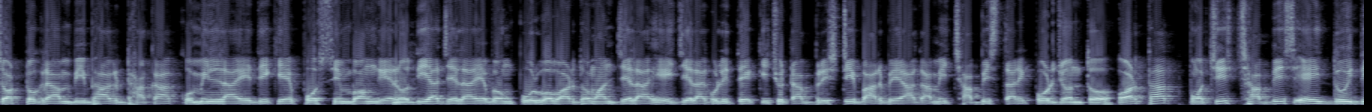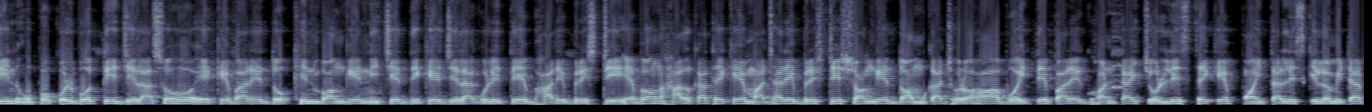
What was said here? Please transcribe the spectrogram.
চট্টগ্রাম বিভাগ, ঢাকা, কুমিল্লা এদিকে পশ্চিমবঙ্গের নদিয়া জেলা এবং পূর্ব বর্ধমান জেলা এই জেলাগুলিতে কিছুটা বৃষ্টি বাড়বে আগামী ছাব্বিশ তারিখ পর্যন্ত। অর্থাৎ পঁচিশ ছাব্বিশ এই দুই দিন উপকূলবর্তী জেলা সহ একেবারে দক্ষিণবঙ্গের নিচের দিকে জেলাগুলিতে ভারী বৃষ্টি এবং হালকা থেকে মাঝারি বৃষ্টির সঙ্গে দমকা ঝোড়ো হাওয়া বইতে পারে ঘন্টায় চল্লিশ থেকে পঁয়তাল্লিশ কিলোমিটার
